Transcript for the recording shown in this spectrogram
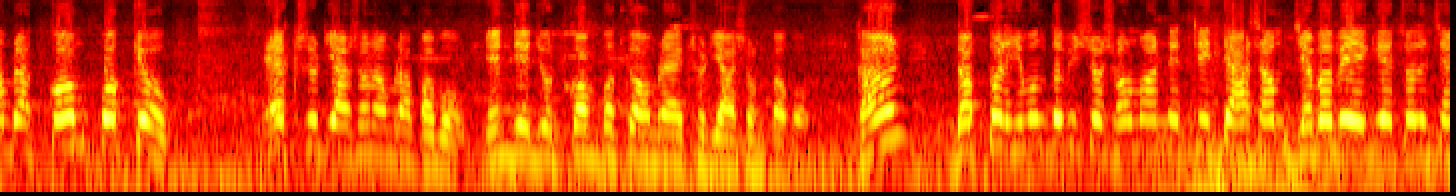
আমরা কম পক্ষেও একশোটি আসন আমরা পাবো। এনডিএ জোট কমপক্ষেও আমরা একশোটি আসন পাবো। কারণ ডক্টর হিমন্ত বিশ্ব শর্মার নেতৃত্বে আসাম যেভাবে এগিয়ে চলেছে,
